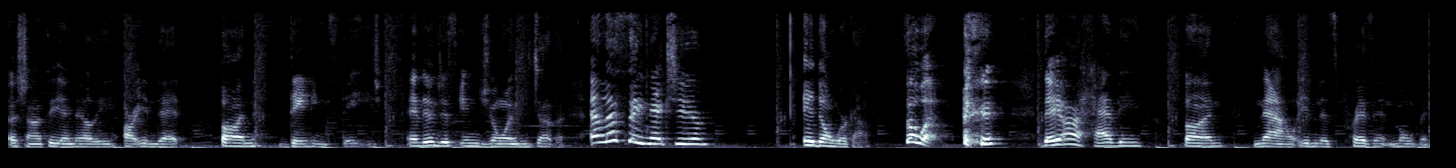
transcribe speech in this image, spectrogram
Ashanti and Nelly are in that fun dating stage and they're just enjoying each other. And let's say next year it don't work out. So what? they are having fun now in this present moment.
